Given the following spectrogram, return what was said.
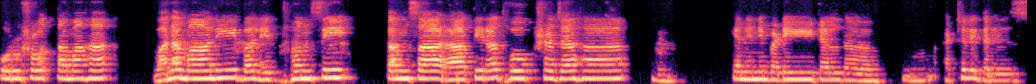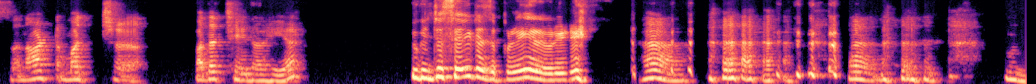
पुरुषोत्तमः वनमाली बलिध्वंसी कंसारातिरधोक्षजः Hmm. Can anybody tell the... hmm, Actually, there is not much uh, padacheda here. You can just say it as a prayer every day. Huh. Hmm.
